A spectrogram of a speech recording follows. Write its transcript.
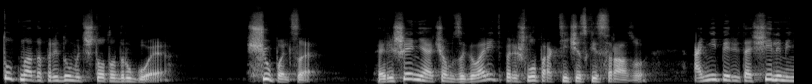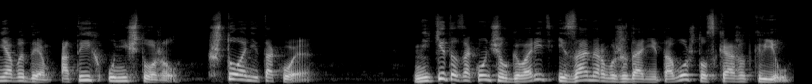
Тут надо придумать что-то другое. Щупальца. Решение, о чем заговорить, пришло практически сразу. Они перетащили меня в Эдем, а ты их уничтожил. Что они такое? Никита закончил говорить и замер в ожидании того, что скажет Квилл.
